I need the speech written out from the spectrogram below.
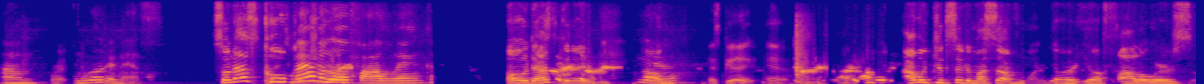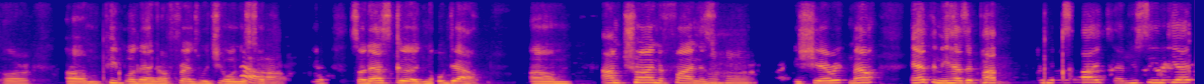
um, right. in the wilderness. So that's cool. So I have a little following. Oh, that's good. yeah. Um, that's good. Yeah. I would, I would, consider myself one of your, your followers or um, people that are friends with you on this. Oh. So that's good, no doubt. Um, I'm trying to find this mm-hmm. and share it. Mount Anthony, has it popped on your side? Have you seen it yet?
